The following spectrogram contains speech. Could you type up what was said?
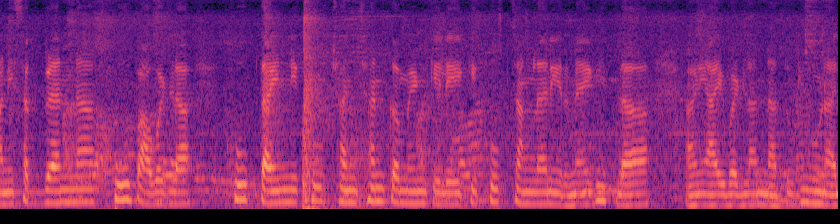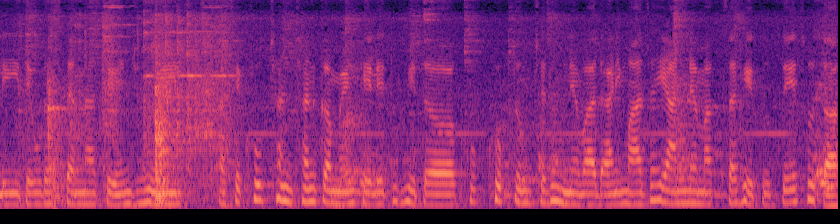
आणि सगळ्यांना खूप आवडला. खूप ताईंनी खूप छान छान कमेंट केले की खूप चांगला निर्णय घेतला आणि आईवडिलांना तू घेऊन आली तेवढंच त्यांना चेंज होईल. असे खूप छान छान कमेंट केले तुम्ही तर. खूप खूप तुमचे धन्यवाद. आणि माझाही आणण्यामागचा हेतू तेच होता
